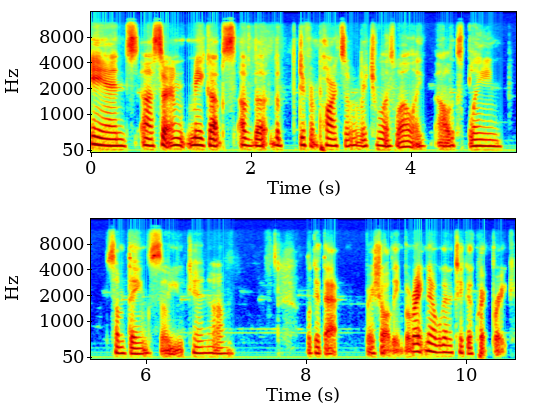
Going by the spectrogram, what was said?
and uh, certain makeups of the the different parts of a ritual as well. Like I'll explain some things so you can um, look at that very shortly. But right now, we're going to take a quick break.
